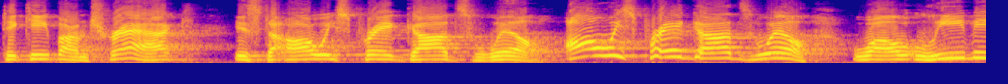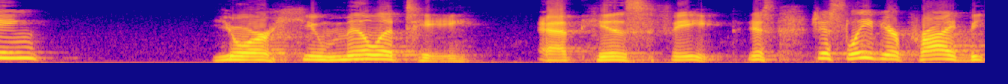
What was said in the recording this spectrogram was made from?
to keep on track is to always pray God's will. Always pray God's will while leaving your humility at His feet. Just, just leave your pride. Be,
